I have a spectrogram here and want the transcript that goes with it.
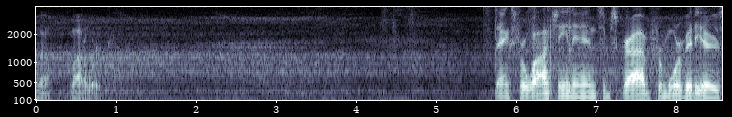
Well a lot of work. Thanks for watching and subscribe for more videos.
